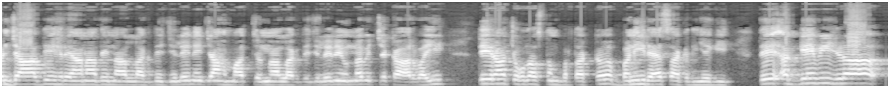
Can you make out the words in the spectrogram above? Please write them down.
ਪੰਜਾਬ ਦੇ ਹਰਿਆਣਾ ਦੇ ਨਾਲ ਲੱਗਦੇ ਜ਼ਿਲ੍ਹੇ ਨੇ ਜਾਂ ਹਿਮਾਚਲ ਨਾਲ ਲੱਗਦੇ ਜ਼ਿਲ੍ਹੇ ਨੇ ਉਹਨਾਂ ਵਿੱਚ ਕਾਰਵਾਈ 13 14 ਸਤੰਬਰ ਤੱਕ ਬਣੀ ਰਹਿ ਸਕਦੀ ਹੈਗੀ। ਤੇ ਅੱਗੇ ਵੀ ਜਿਹੜਾ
